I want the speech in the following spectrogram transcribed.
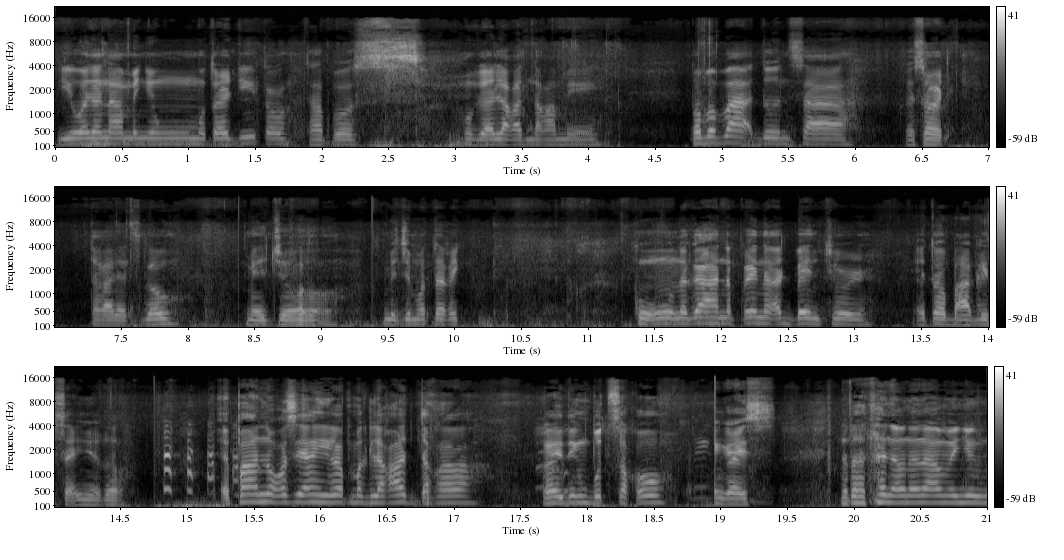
Iwan na namin yung motor dito. Tapos maglalakad na kami pababa dun sa resort. Tara, let's go. Medyo, medyo matarik. Kung naghahanap kayo ng adventure, ito bagay sa inyo to. eh paano kasi ang hirap maglakad? Naka riding boots ako. Ayan guys, natatanaw na namin yung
